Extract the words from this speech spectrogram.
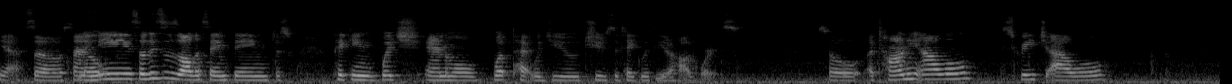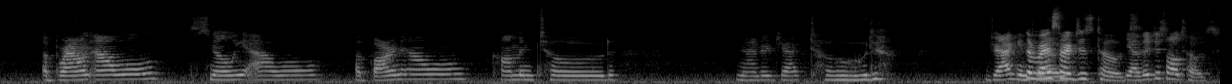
Yeah, so Siamese. So this is all the same thing. Just picking which animal, what pet would you choose to take with you to Hogwarts? So a tawny owl, screech owl, a brown owl, snowy owl, a barn owl, common toad, natterjack toad, dragon. The rest are just toads. Yeah, they're just all toads.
